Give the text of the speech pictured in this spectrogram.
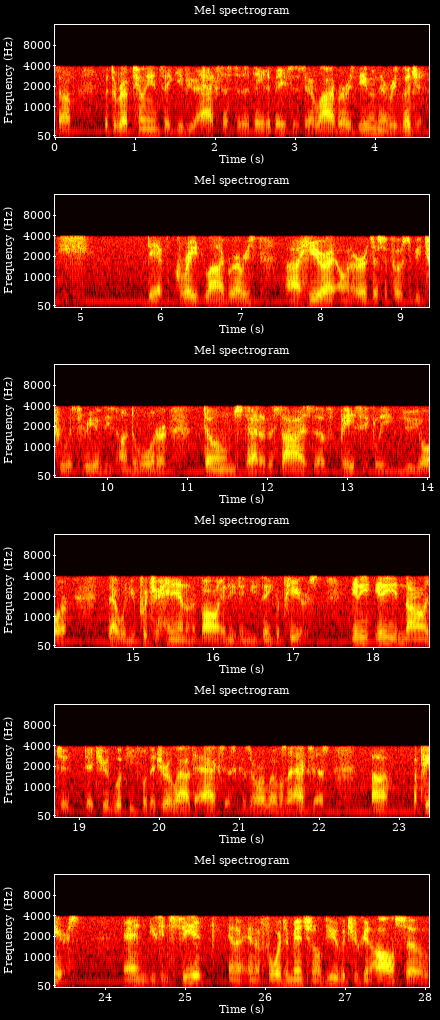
stuff with the reptilians they give you access to the databases their libraries even their religion they have great libraries Uh, here on Earth, there's supposed to be two or three of these underwater domes that are the size of basically New York. That when you put your hand on a ball, anything you think appears. Any any knowledge that, that you're looking for that you're allowed to access, because there are levels of access, uh, appears, and you can see it in a in a four dimensional view, but you can also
